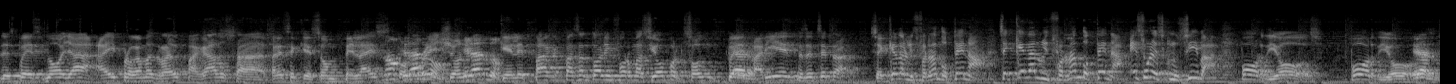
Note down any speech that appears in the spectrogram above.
después, no, ya hay programas de radio pagados, a- parece que son Peláez No, Corporation, Gerardo. que le pag- pasan toda la información porque son Claro. parientes, etcétera. Se queda Luis Fernando Tena, se queda Luis Fernando Tena, es una exclusiva. Por Dios, por Dios. Gerardo,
